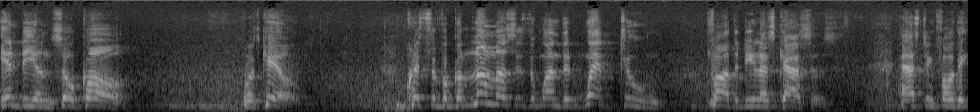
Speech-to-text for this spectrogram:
Indians, so called, was killed. Christopher Columbus is the one that went to Father de las Casas asking for the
